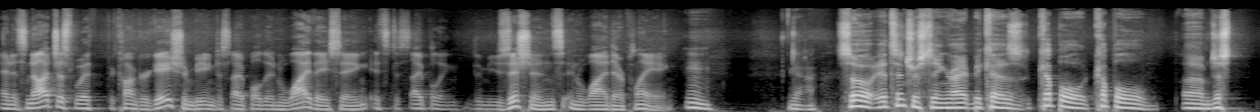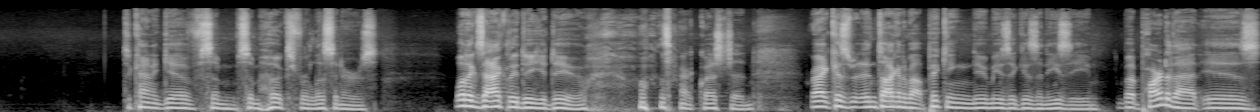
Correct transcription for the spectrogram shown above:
And it's not just with the congregation being discipled in why they sing, it's discipling the musicians in why they're playing. Mm. Yeah. So it's interesting, right? Because couple couple um, just to kind of give some some hooks for listeners. What exactly do you do? was our question, right? Because in talking about picking new music isn't easy, but part of that is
